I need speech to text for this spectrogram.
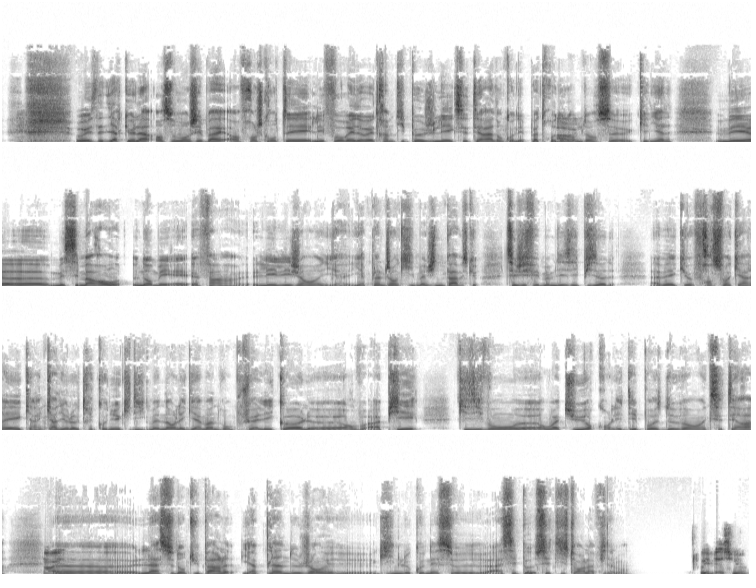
ouais, c'est-à-dire que là, en ce moment, je sais pas, en Franche-Comté, les forêts doivent être un petit peu gelées, etc. Donc on n'est pas trop dans ah l'ambiance euh, kenyane. Mais euh, mais c'est marrant. Non, mais euh, enfin, les, les gens, il y a, y a, plein de gens qui imaginent pas parce que tu sais, j'ai fait même des épisodes avec euh, François Carré, qui est un cardiologue très connu, qui dit que maintenant les gamins ne vont plus à l'école euh, à pied, qu'ils y vont en voiture, qu'on les dépose devant, etc. là, ce dont tu parles, il y a plein de gens qui ne le connaissent assez peu cette histoire là finalement. Oui, bien sûr.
